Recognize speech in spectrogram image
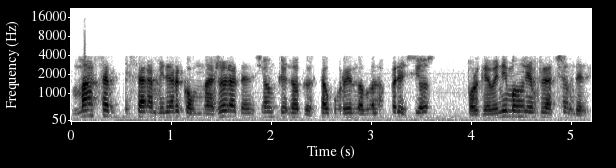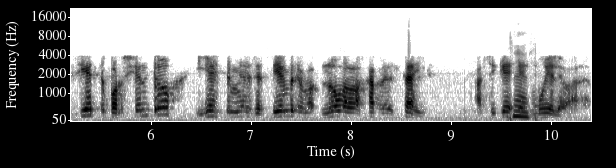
más empezar a mirar con mayor atención qué es lo que está ocurriendo con los precios, porque venimos de una inflación del 7% y este mes de septiembre no va a bajar del 6%. Así que Claro. es muy elevada.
